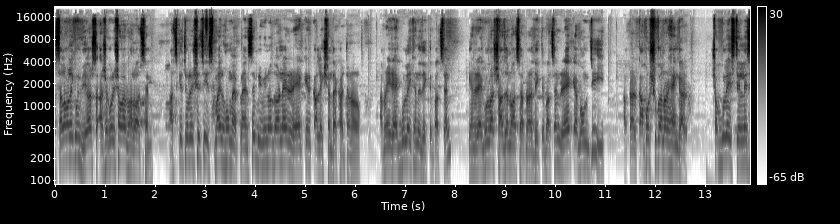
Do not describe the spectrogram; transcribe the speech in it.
আসসালামু আলাইকুম ভিউয়ার্স আশা করি সবাই ভালো আছেন। আজকে চলে এসেছি ইসমাইল হোম অ্যাপ্লায়েন্সে বিভিন্ন ধরনের র্যাকের কালেকশন দেখার জন্য। আপনি এই র্যাকগুলো এখানে দেখতে পাচ্ছেন। এখানে র্যাকগুলো সাজানো আছে আপনারা দেখতে পাচ্ছেন। র্যাক এবং যেই আপনার কাপড় শুকানোর হ্যাঙ্গার সবগুলো স্টেনলেস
